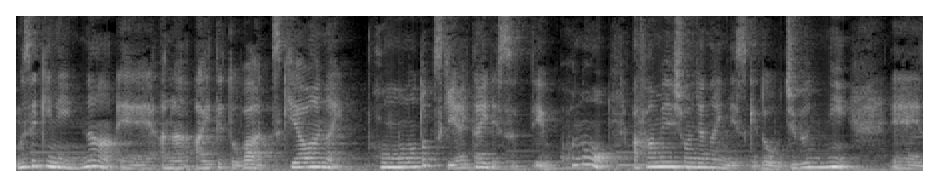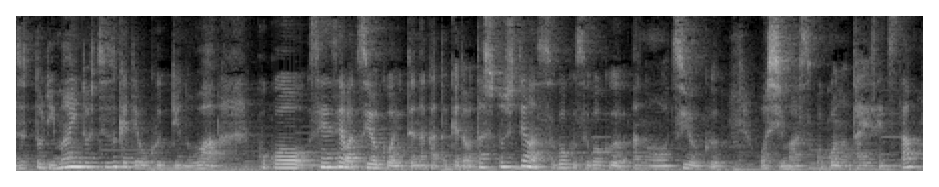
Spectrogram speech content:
無責任な、えー、相手とは付き合わない。本物と付き合いたいですっていうこのアファメーションじゃないんですけど自分に、えー、ずっとリマインドし続けておくっていうのはここ先生は強くは言ってなかったけど私としてはすごくすごくあの強く推します。ここの大切さ。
